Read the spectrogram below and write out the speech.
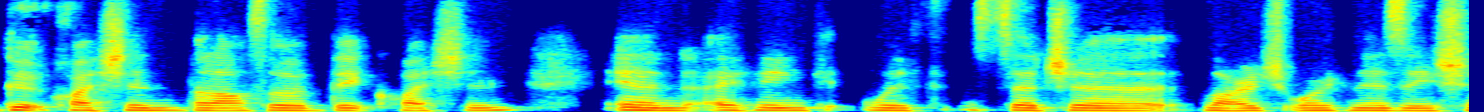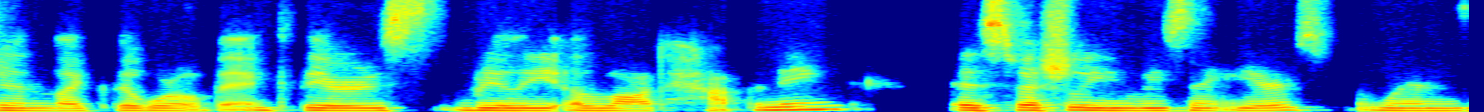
good question, but also a big question. And I think with such a large organization like the World Bank, there's really a lot happening, especially in recent years when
